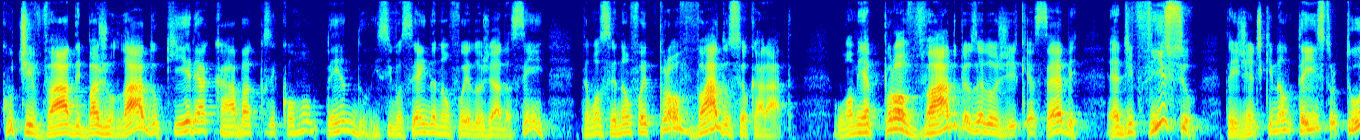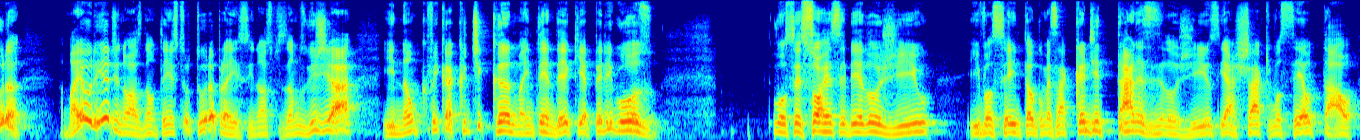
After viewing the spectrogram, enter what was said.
cultivado e bajulado que ele acaba se corrompendo. E se você ainda não foi elogiado assim, então você não foi provado o seu caráter. O homem é provado pelos elogios que recebe. É difícil. Tem gente que não tem estrutura. A maioria de nós não tem estrutura para isso. E nós precisamos vigiar e não ficar criticando, mas entender que é perigoso. Você só receber elogio e você então começar a acreditar nesses elogios e achar que você é o tal.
